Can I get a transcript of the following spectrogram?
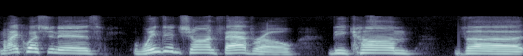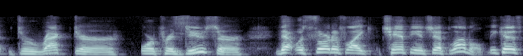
my question is when did Jon Favreau become the director or producer that was sort of like championship level? Because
